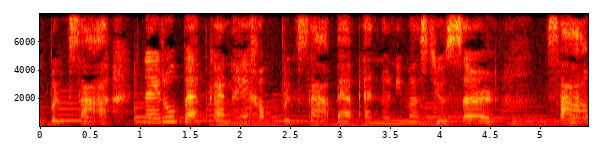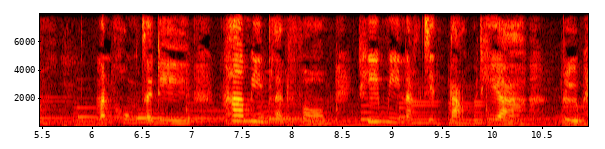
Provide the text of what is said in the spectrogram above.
ำปรึกษาในรูปแบบการให้คำปรึกษาแบบ anonymous user 3. มันคงจะดี ถ้ามีแพลตฟอร์มที่มีนักจิตวิทยา หรือแพ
